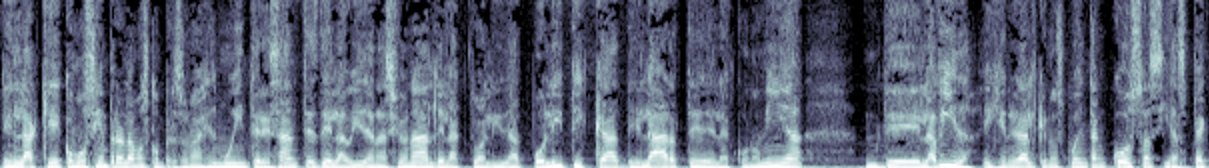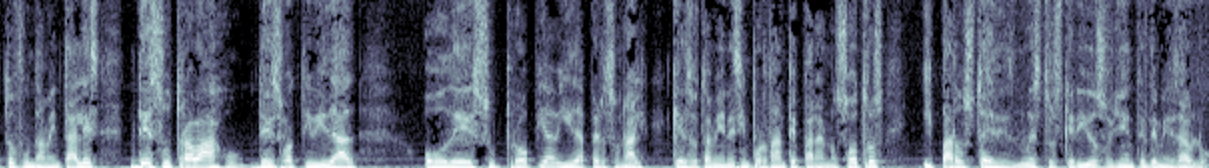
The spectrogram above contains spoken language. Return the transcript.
en la que como siempre hablamos con personajes muy interesantes de la vida nacional, de la actualidad política, del arte, de la economía, de la vida en general, que nos cuentan cosas y aspectos fundamentales de su trabajo, de su actividad o de su propia vida personal, que eso también es importante para nosotros y para ustedes, nuestros queridos oyentes de Mesa Blue.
